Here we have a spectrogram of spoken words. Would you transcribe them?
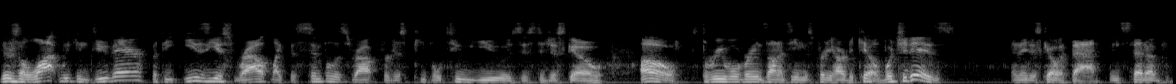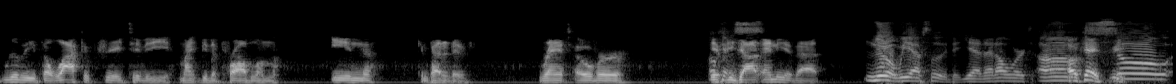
there's a lot we can do there, but the easiest route, like the simplest route for just people to use is to just go, oh, three Wolverines on a team is pretty hard to kill, which it is, and they just go with that instead of really the lack of creativity might be the problem in competitive. Rant over if you got any of that. No, we absolutely did. Yeah, that all worked. Um, Okay, sweet. so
